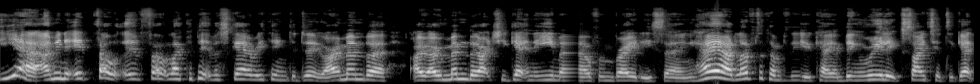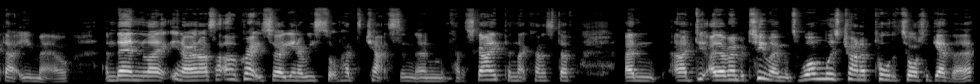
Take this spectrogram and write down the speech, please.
Yeah, I mean, it felt it felt like a bit of a scary thing to do. I remember, I, I, remember actually getting the email from Brady saying, "Hey, I'd love to come to the UK," and being really excited to get that email. And then, like, you know, and I was like, "Oh, great!" So, you know, we sort of had chats and, and kind of Skype and that kind of stuff. And I do, I remember two moments. One was trying to pull the tour together,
